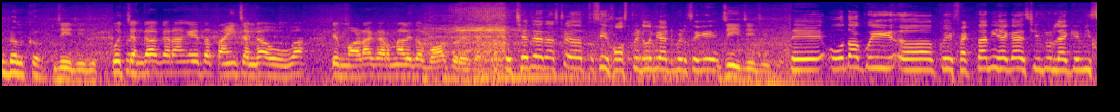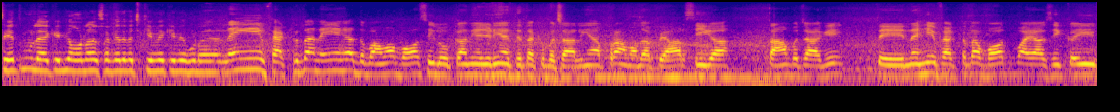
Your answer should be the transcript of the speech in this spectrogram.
ਬਿਲਕੁਲ। ਜੀ ਜੀ ਜੀ। ਕੁਝ ਚੰਗਾ ਕਰਾਂਗੇ ਤਾਂ ਤਾਂ ਹੀ ਚੰਗਾ ਹੋਊਗਾ। ਤੇ ਮਾੜਾ ਕਰਨ ਵਾਲੇ ਤਾਂ ਬਹੁਤ ਤੁਰੇ ਫਿਰਦੇ ਪਿੱਛੇ ਦੇ ਰੈਸਟ ਤੁਸੀਂ ਹਸਪੀਟਲ ਵੀ ਐਡਮਿਟ ਸੀਗੇ। ਜੀ ਜੀ ਜੀ ਤੇ ਉਹਦਾ ਕੋਈ ਕੋਈ ਇਫੈਕਟ ਤਾਂ ਨਹੀਂ ਹੈਗਾ ਇਸ ਚੀਜ਼ ਨੂੰ ਲੈ ਕੇ ਵੀ ਸਿਹਤ ਨੂੰ ਲੈ ਕੇ ਵੀ ਆਉਣ ਵਾਲੇ ਸਮੇਂ ਦੇ ਵਿੱਚ ਕਿਵੇਂ ਕਿਵੇਂ ਹੋਣਾ ਹੈ? ਨਹੀਂ ਫੈਕਟਰ ਤਾਂ ਨਹੀਂ ਹੈਗਾ। ਦਬਾਵਾਂ ਬਹੁਤ ਸੀ ਲੋਕਾਂ ਦੀਆਂ ਜਿਹੜੀਆਂ ਇੱਥੇ ਤੱਕ ਬਚਾ ਲੀਆਂ ਭਰਾਵਾਂ ਦਾ ਪਿਆਰ ਸੀਗਾ ਤਾਂ ਬਚਾ ਗਏ। ਤੇ ਨਹੀਂ ਇਫੈਕਟ ਤਾਂ ਬਹੁਤ ਪਾਇਆ ਸੀ। ਕਈ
